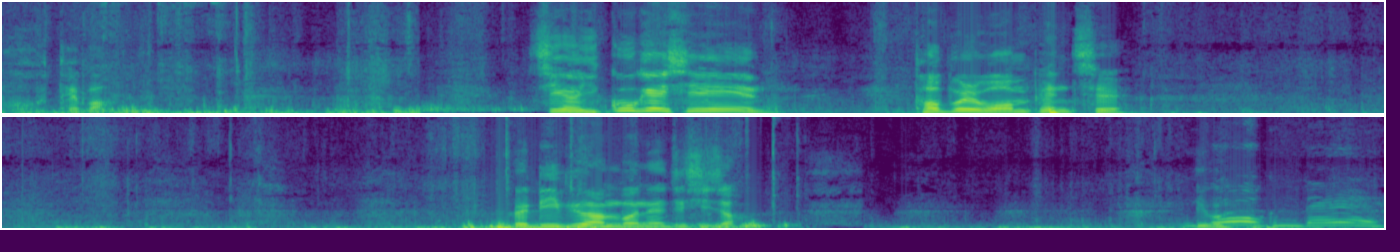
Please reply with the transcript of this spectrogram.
오, 대박. 지금 입고 계신 더블 원 팬츠. 그 리뷰 한번 해주시죠. 이거, 이거- 근데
